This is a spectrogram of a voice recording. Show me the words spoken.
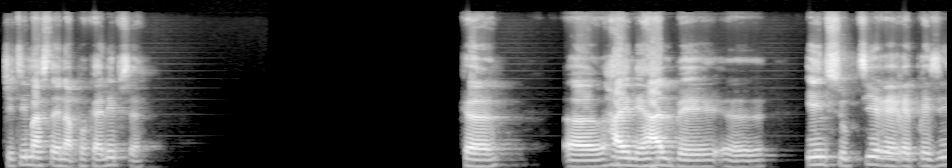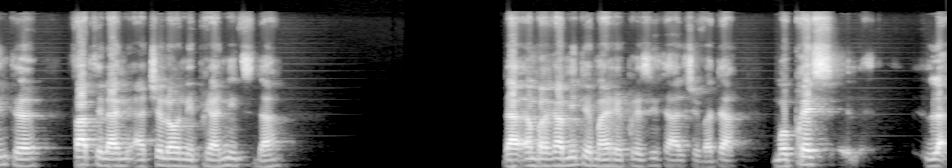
Citim asta în Apocalipsă. Că uh, haine albe uh, insubțire reprezintă faptele acelor nepreaniți, da? Dar îmbrăcăminte mai reprezintă altceva, da? Mă opresc la,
